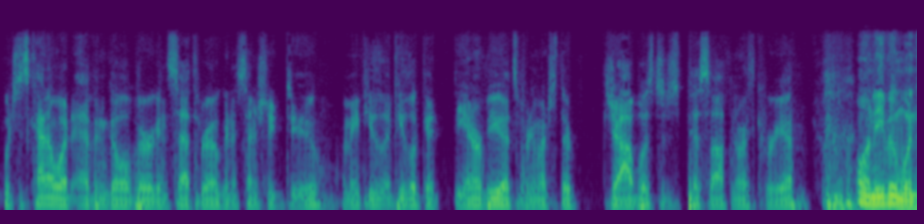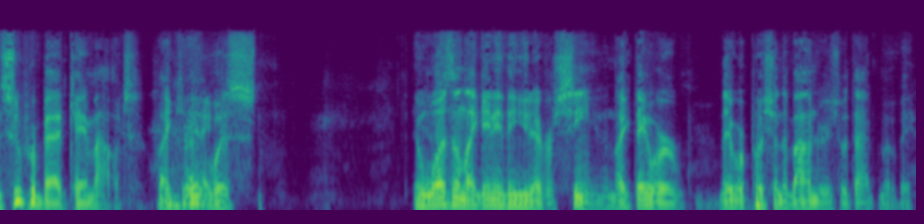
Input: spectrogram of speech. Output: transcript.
which is kind of what Evan Goldberg and Seth Rogen essentially do. I mean, if you if you look at the interview, that's pretty much their job was to just piss off North Korea. Well, and even when Superbad came out, like Right. it was, it wasn't like anything you'd ever seen. Like they were, they were pushing the boundaries with that movie.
